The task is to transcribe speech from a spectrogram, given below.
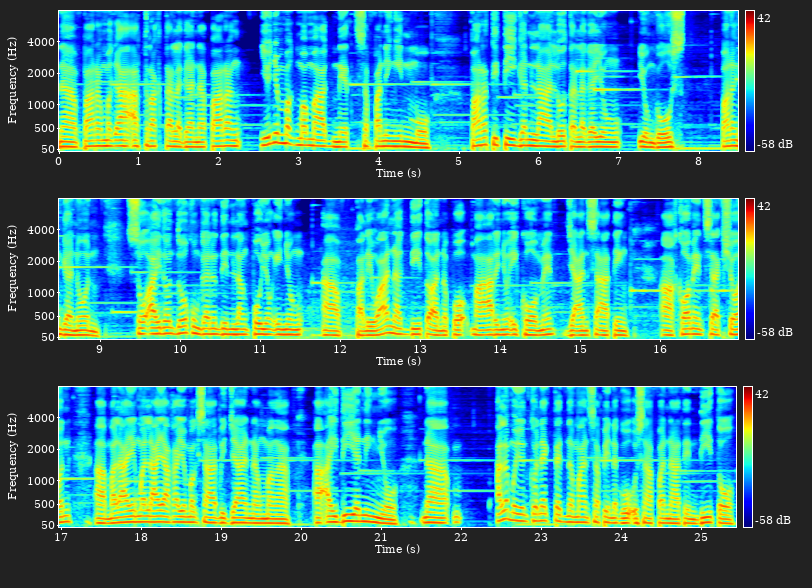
na parang mag-a-attract talaga na parang yun yung magmamagnet sa paningin mo para titigan lalo talaga yung, yung ghost. Parang ganun. So I don't know kung ganun din lang po yung inyong uh, paliwanag dito. Ano po, maaari nyo i-comment dyan sa ating uh, comment section. Uh, malayang malaya kayo magsabi dyan ng mga uh, idea ninyo na alam mo yun, connected naman sa pinag-uusapan natin dito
